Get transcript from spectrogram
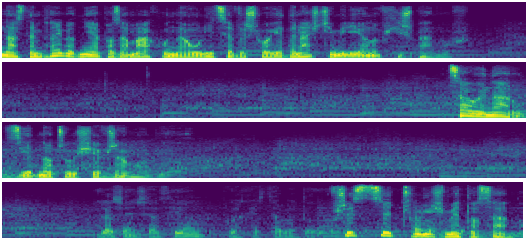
Następnego dnia po zamachu na ulicę wyszło 11 milionów Hiszpanów. Cały naród zjednoczył się w żałobie. Wszyscy czuliśmy to samo.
